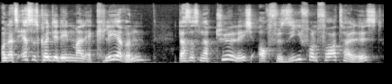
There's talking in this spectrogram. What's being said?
Und als erstes könnt ihr denen mal erklären, dass es natürlich auch für sie von Vorteil ist,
